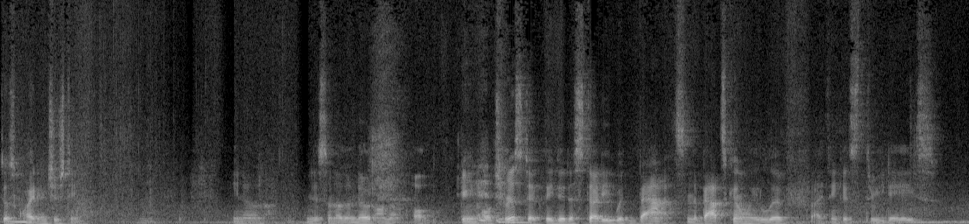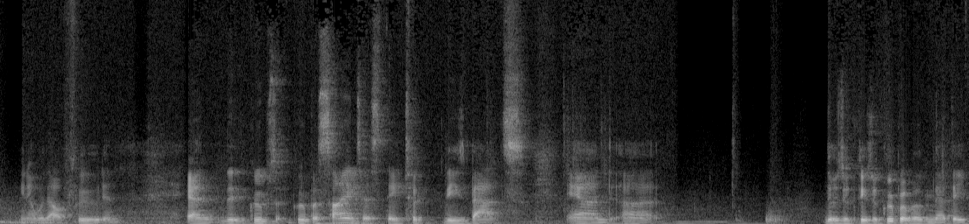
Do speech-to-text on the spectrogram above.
Just mm. quite interesting. You know, just another note on the being altruistic. They did a study with bats, and the bats can only live, I think it's three days, you know, without food. And and the groups group of scientists they took these bats and uh, there's a there's a group of them that they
